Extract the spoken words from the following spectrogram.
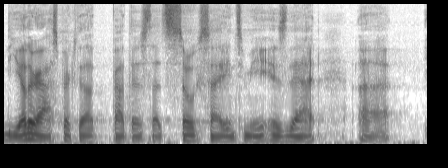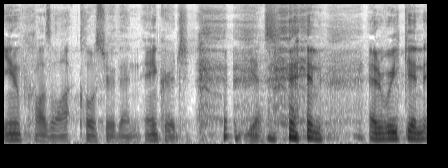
the other aspect about this that's so exciting to me is that uh, Enumclaw is a lot closer than Anchorage. Yes. and, and we can,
